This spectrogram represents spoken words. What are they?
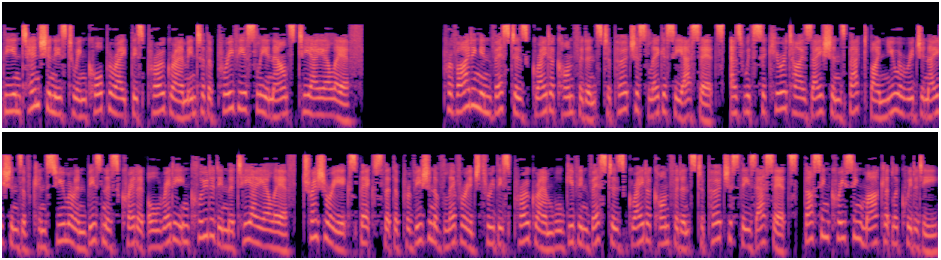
The intention is to incorporate this program into the previously announced TALF. Providing investors greater confidence to purchase legacy assets, as with securitizations backed by new originations of consumer and business credit already included in the TALF, Treasury expects that the provision of leverage through this program will give investors greater confidence to purchase these assets, thus increasing market liquidity.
